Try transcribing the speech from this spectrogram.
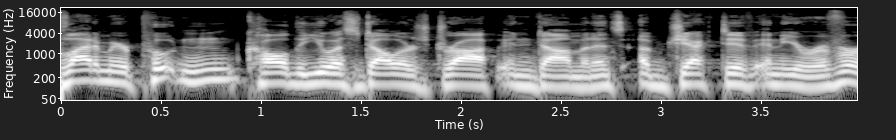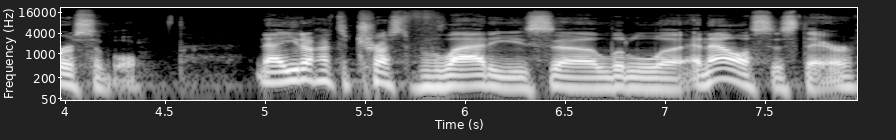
Vladimir Putin called the US dollar's drop in dominance objective and irreversible. Now, you don't have to trust Vladdy's uh, little uh, analysis there,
